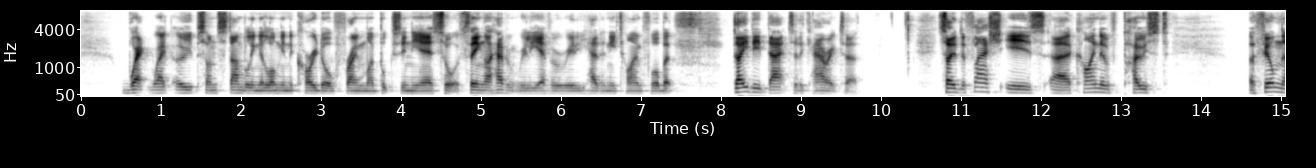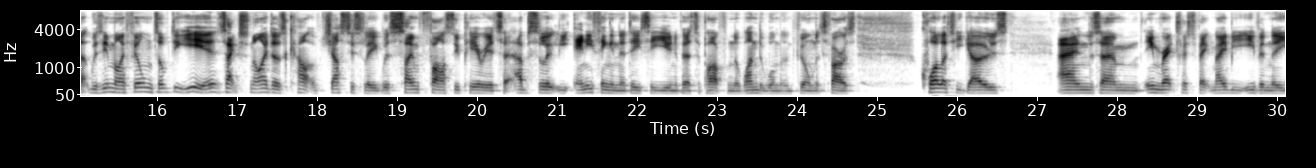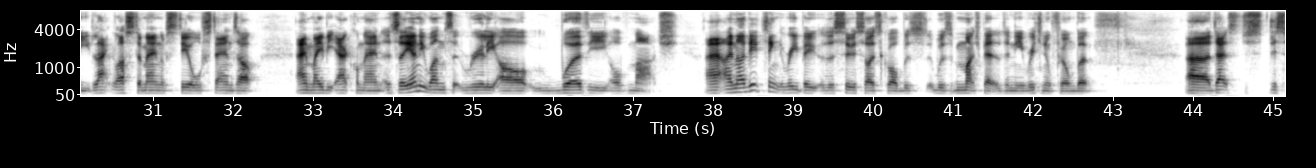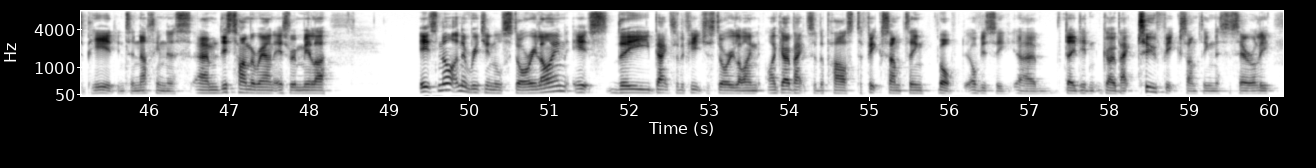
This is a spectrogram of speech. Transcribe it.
whack whack oops i'm stumbling along in the corridor throwing my books in the air sort of thing i haven't really ever really had any time for but they did that to the character so the flash is uh, kind of post a film that was in my films of the year Zack Snyder's cut of Justice League was so far superior to absolutely anything in the DC universe apart from the Wonder Woman film as far as quality goes and um, in retrospect, maybe even the lackluster Man of Steel stands up, and maybe Aquaman as the only ones that really are worthy of much. Uh, and I did think the reboot of the Suicide Squad was was much better than the original film, but uh, that's just disappeared into nothingness. Um, this time around, Ezra Miller it's not an original storyline. It's the Back to the Future storyline. I go back to the past to fix something. Well, obviously, uh, they didn't go back to fix something necessarily.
